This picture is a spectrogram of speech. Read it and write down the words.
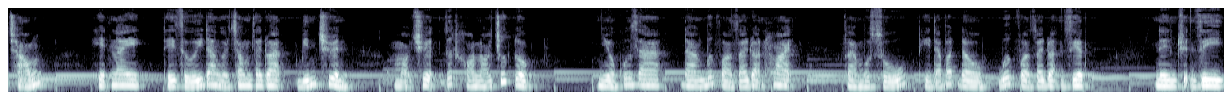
chóng. Hiện nay thế giới đang ở trong giai đoạn biến chuyển mọi chuyện rất khó nói trước được. Nhiều quốc gia đang bước vào giai đoạn hoại, và một số thì đã bắt đầu bước vào giai đoạn diệt. Nên chuyện gì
